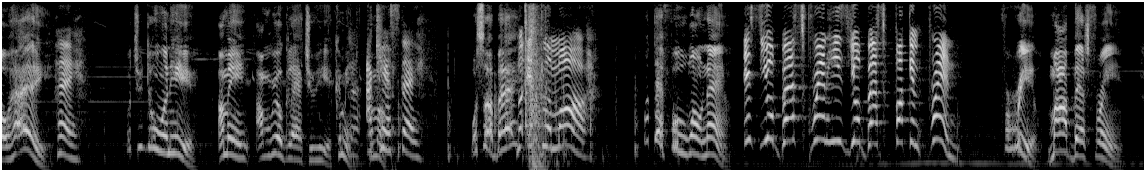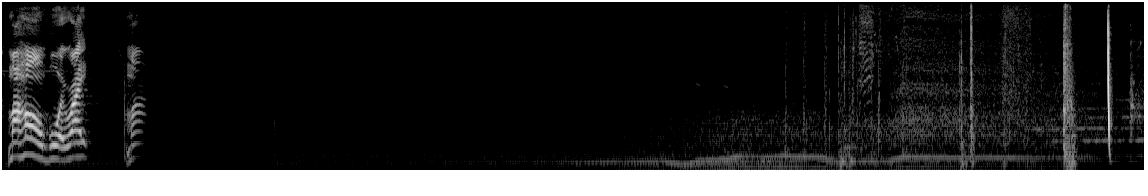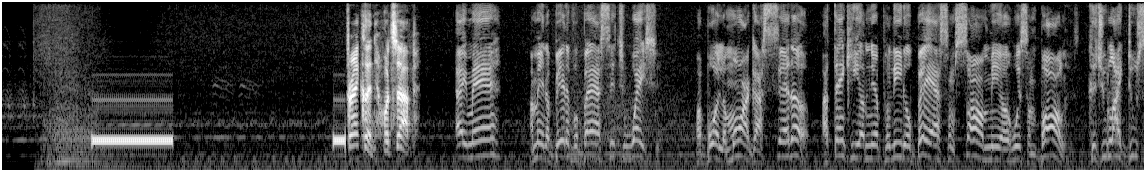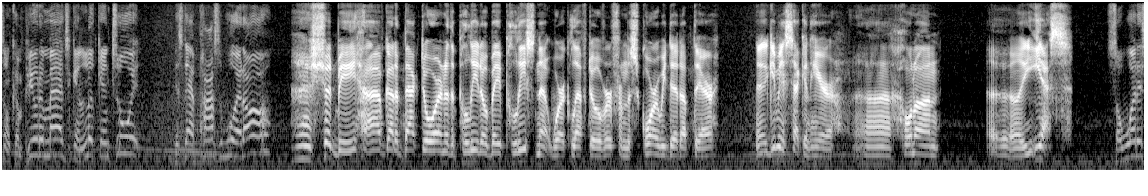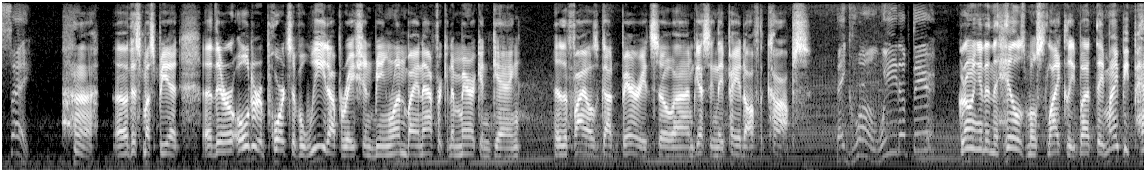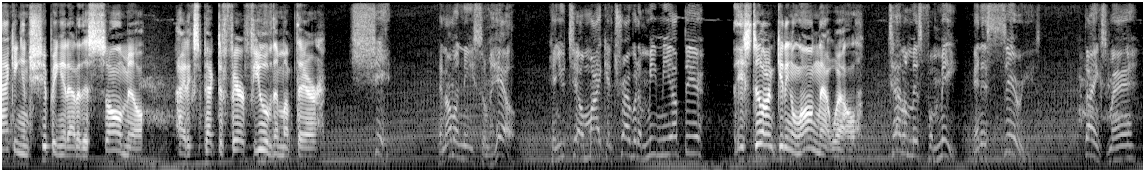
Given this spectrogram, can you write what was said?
Oh, hey. Hey, What you doing here? I mean, I'm real glad you're here. Come here. Uh, I come can't stay. What's up, babe? No, it's Lamar. What that fool want now? It's your best friend. He's your best fucking friend. For real. My best friend. My homeboy, right? My... Franklin, what's up? Hey, man. I'm in a bit of a bad situation. My boy Lamar got set up. I think he up near Paleto Bay at some sawmill with some ballers. Could you, like, do some computer magic and look into it? Is that possible at all? Uh, should be. I've got a back door into the Paleto Bay Police Network left over from the score we did up there. Uh, give me a second here. Uh, hold on. Uh, yes. So what it say? Huh. Uh, this must be it. Uh, there are older reports of a weed operation being run by an African American gang. Uh, the files got buried, so I'm guessing they paid off the cops. They growing weed up there? Growing it in the hills, most likely, but they might be packing and shipping it out of this sawmill. I'd expect a fair few of them up there. Shit. And I'm gonna need some help. Can you tell Mike and Trevor to meet me up there? They still aren't getting along that well. Tell them it's for me, and it's serious. Thanks, man.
